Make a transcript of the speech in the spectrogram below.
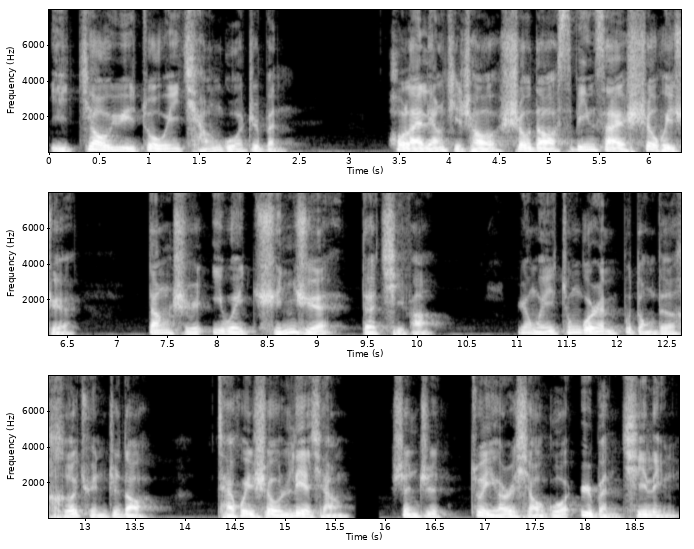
以教育作为强国之本。后来梁启超受到斯宾塞社会学，当时译为群学的启发，认为中国人不懂得合群之道，才会受列强甚至罪尔小国日本欺凌。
